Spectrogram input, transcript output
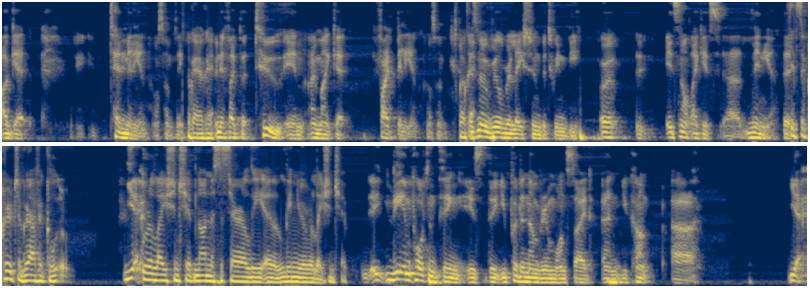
I'll get 10 million or something. Okay, okay. And if I put two in, I might get 5 billion or something. Okay. There's no real relation between the, or it's not like it's uh, linear. The- It's a cryptographic yeah. relationship, not necessarily a linear relationship. the the important thing is that you put a number in one side and you can't uh yeah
